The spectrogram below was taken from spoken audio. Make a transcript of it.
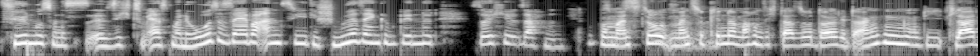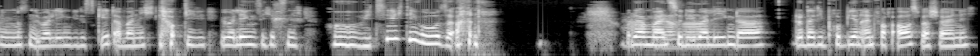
fühlen muss, wenn es äh, sich zum ersten Mal eine Hose selber anzieht, die Schnürsenkel bindet, solche Sachen. Und meinst du, meinst du. Kinder machen sich da so doll Gedanken und die, klar, die müssen überlegen, wie das geht, aber nicht, glaub, die überlegen sich jetzt nicht, oh, wie ziehe ich die Hose an? Oder Ja, meinst du, die überlegen da, oder die probieren einfach aus wahrscheinlich?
